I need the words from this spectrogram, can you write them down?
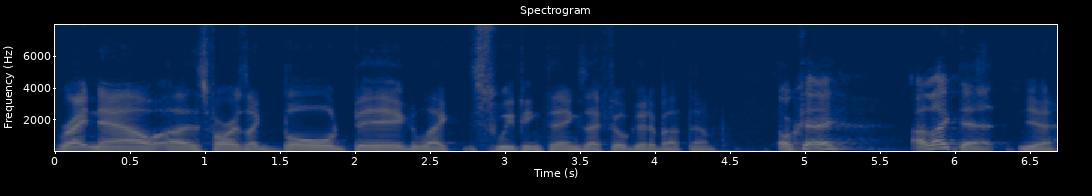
right now, uh, as far as like bold, big, like sweeping things, I feel good about them. Okay, I like that. Yeah.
